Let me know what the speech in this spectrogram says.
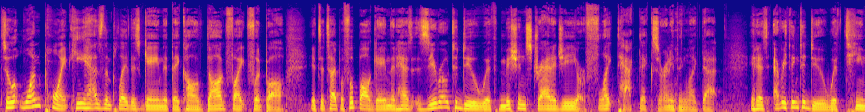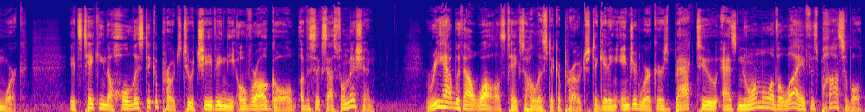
So, at one point, he has them play this game that they call dogfight football. It's a type of football game that has zero to do with mission strategy or flight tactics or anything like that. It has everything to do with teamwork. It's taking the holistic approach to achieving the overall goal of a successful mission. Rehab Without Walls takes a holistic approach to getting injured workers back to as normal of a life as possible,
